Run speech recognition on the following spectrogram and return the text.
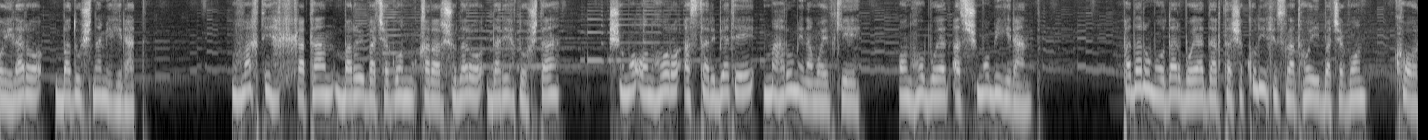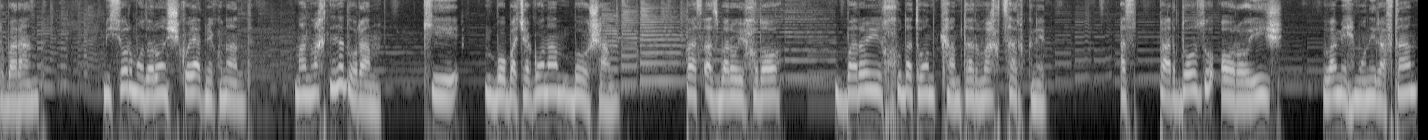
оиларо ба дӯш намегирад. Вақти ҳақиқатан барои бачагон муқарраршударо дариқ дошта шумо онҳоро аз тарбияте маҳрум менамоед ки онҳо бояд аз шумо бигиранд. Падару модар бояд дар ташаккули хислатҳои бачагон кор баранд. Бисёр модарон шикоят мекунанд. Ман вақте надорам ки бо бачагонам бошам. Пас аз барои худо барои худатон камтар вақт сарф кунед. Аз пардозу ороиш ва меҳмонӣ рафтан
